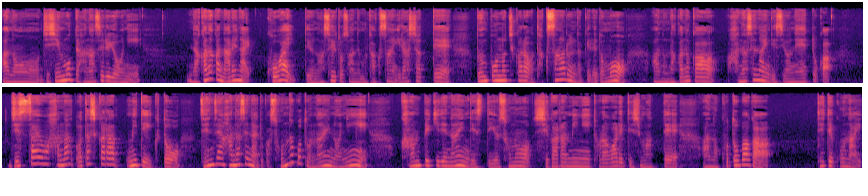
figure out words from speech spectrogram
あの自信持って話せるようになかなかなれない怖いっていうのは生徒さんでもたくさんいらっしゃって文法の力はたくさんあるんだけれどもあのなかなか話せないんですよねとか実際は話私から見ていくと全然話せないとかそんなことないのに完璧でないんですっていうそのしがらみにとらわれてしまってあの言葉が出てこないっ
